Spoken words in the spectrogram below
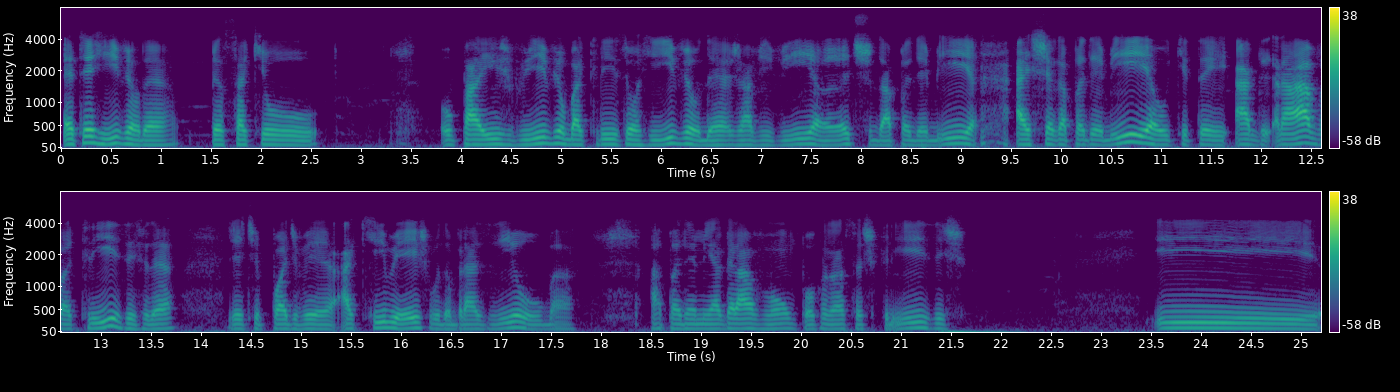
é terrível, né? Pensar que o o país vive uma crise horrível, né? Já vivia antes da pandemia, aí chega a pandemia, o que tem agrava crises, né? A gente pode ver aqui mesmo no Brasil, uma, a pandemia agravou um pouco nossas crises. E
